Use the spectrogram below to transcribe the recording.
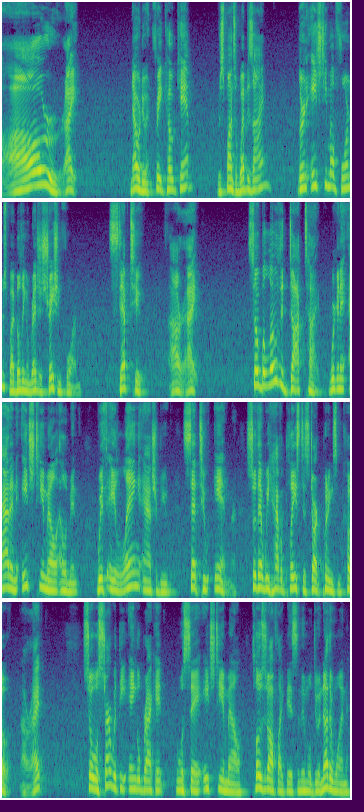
All right. Now we're doing free code camp, responsive web design, learn HTML forms by building a registration form. Step two. All right. So below the doc type, we're going to add an HTML element with a lang attribute set to en so that we have a place to start putting some code. All right. So we'll start with the angle bracket. We'll say HTML, close it off like this, and then we'll do another one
